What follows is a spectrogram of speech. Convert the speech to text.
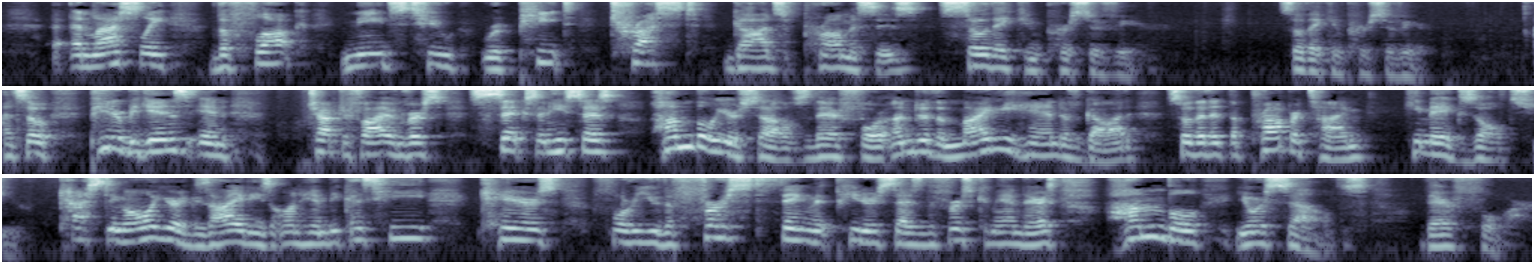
And lastly, the flock needs to repeat, trust God's promises so they can persevere. So they can persevere. And so Peter begins in chapter 5 and verse 6, and he says, Humble yourselves, therefore, under the mighty hand of God, so that at the proper time he may exalt you, casting all your anxieties on him because he cares for you. The first thing that Peter says, the first command there is, Humble yourselves, therefore.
